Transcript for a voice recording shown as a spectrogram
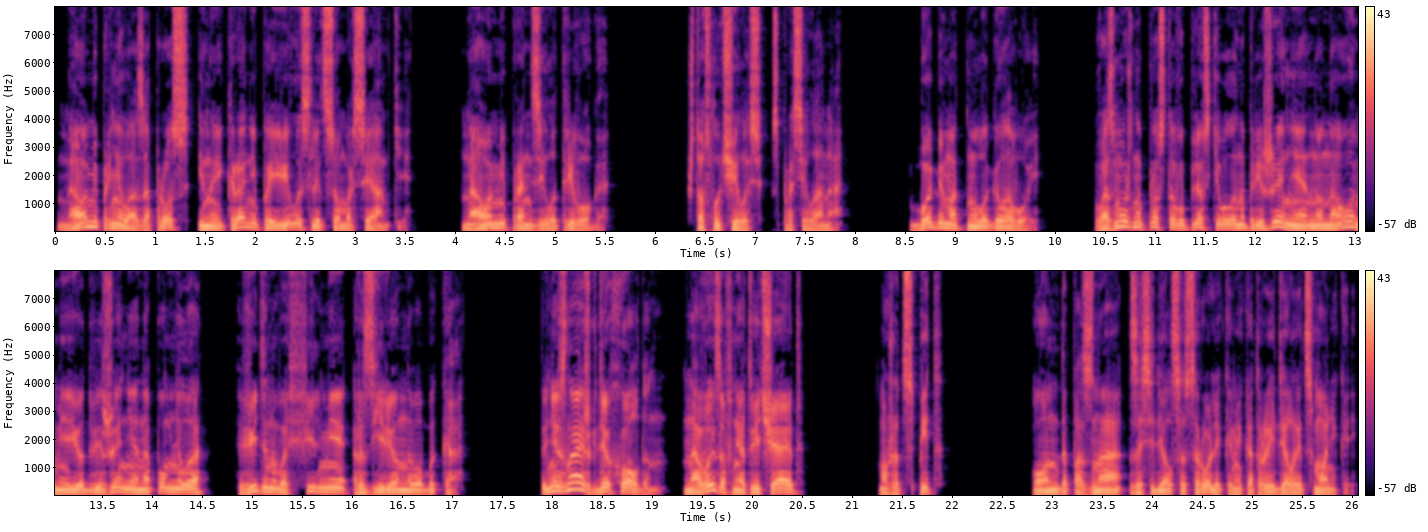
Наоми приняла запрос, и на экране появилось лицо марсианки. Наоми пронзила тревога. «Что случилось?» — спросила она. Бобби мотнула головой. Возможно, просто выплескивала напряжение, но Наоми ее движение напомнило виденного в фильме разъяренного быка. «Ты не знаешь, где Холден? На вызов не отвечает». «Может, спит?» Он допоздна засиделся с роликами, которые делает с Моникой.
